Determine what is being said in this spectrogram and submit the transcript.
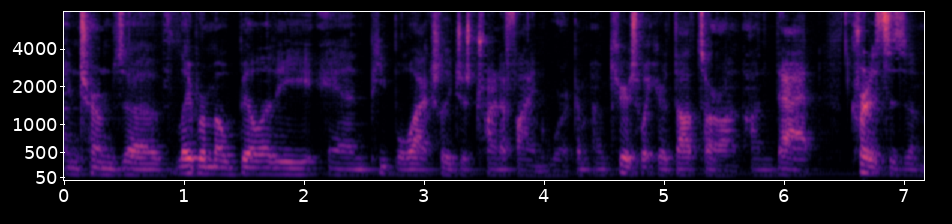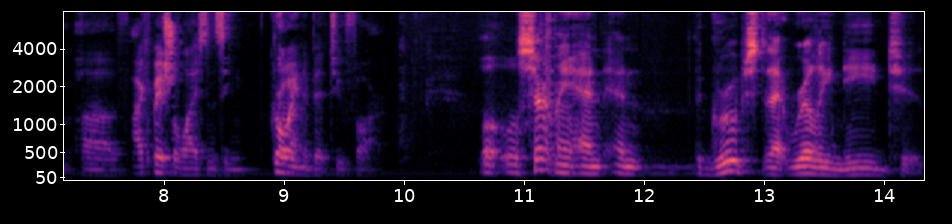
in terms of labor mobility and people actually just trying to find work. I'm, I'm curious what your thoughts are on, on that criticism of occupational licensing growing a bit too far. Well, well, certainly, and and the groups that really need to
